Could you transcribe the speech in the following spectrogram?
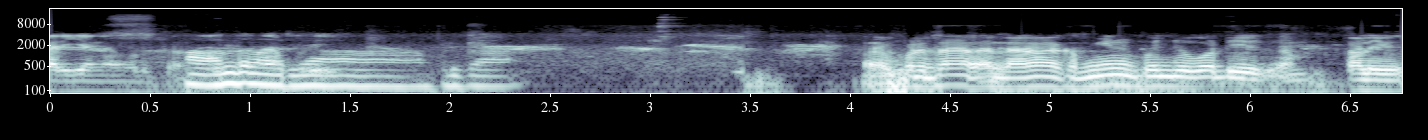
அரியணை கொடுத்தோம் அந்த மாதிரியா அப்படியா? இப்படித்தான் மீன் குஞ்சு ஓட்டி இருக்கிறோம் கழிவு.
